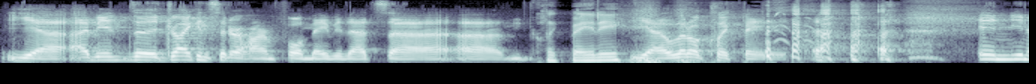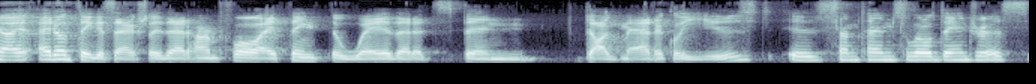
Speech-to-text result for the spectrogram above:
Yeah, I mean, the dry consider harmful, maybe that's uh, um, clickbaity. Yeah, a little clickbaity. and, you know, I, I don't think it's actually that harmful. I think the way that it's been dogmatically used is sometimes a little dangerous.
